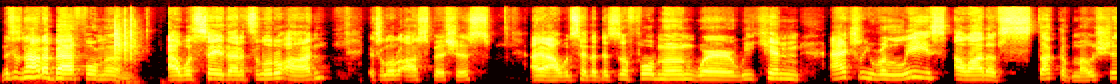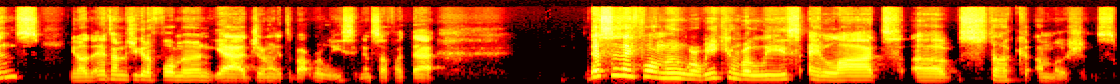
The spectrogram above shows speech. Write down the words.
This is not a bad full moon. I would say that it's a little odd, it's a little auspicious. I, I would say that this is a full moon where we can actually release a lot of stuck emotions you know, anytime that you get a full moon, yeah, generally it's about releasing and stuff like that. This is a full moon where we can release a lot of stuck emotions,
